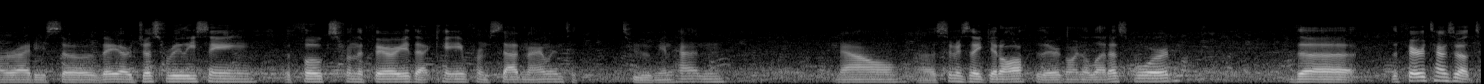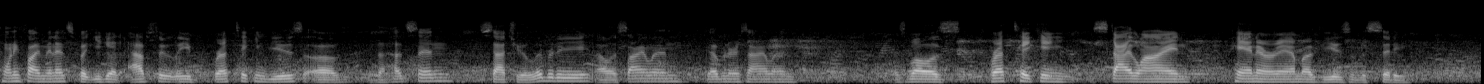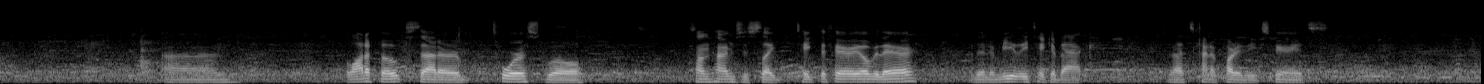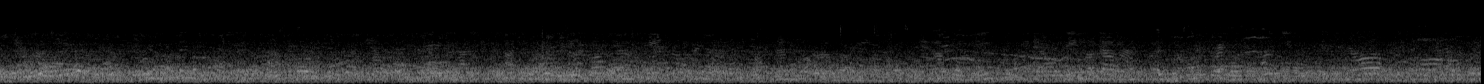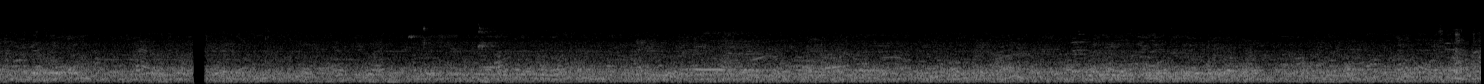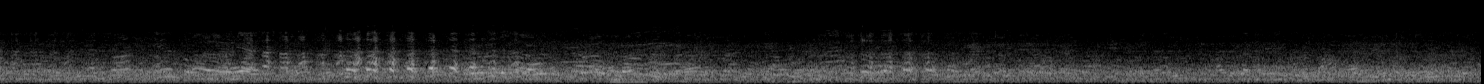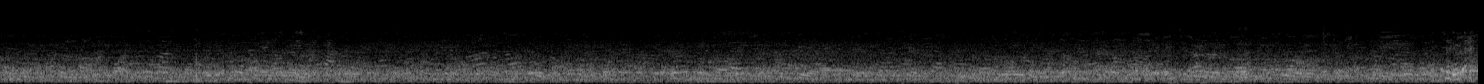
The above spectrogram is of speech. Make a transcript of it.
Alrighty, so they are just releasing the folks from the ferry that came from Staten Island to, to Manhattan. Now, uh, as soon as they get off, they're going to let us board. The the ferry time is about 25 minutes, but you get absolutely breathtaking views of the Hudson, Statue of Liberty, Ellis Island, Governor's Island, as well as breathtaking skyline panorama views of the city. Um, a lot of folks that are tourists will sometimes just like take the ferry over there and then immediately take it back. That's kind of part of the experience.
